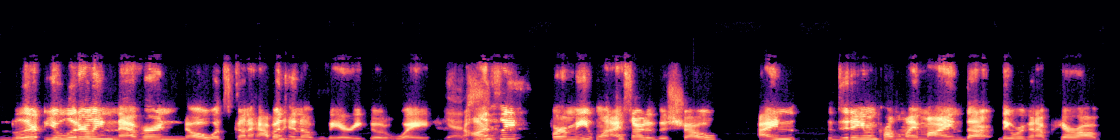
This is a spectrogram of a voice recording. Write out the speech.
you literally never know what's gonna happen in a very good way. yes. And honestly, for me, when I started the show, I it didn't even cross my mind that they were gonna pair up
